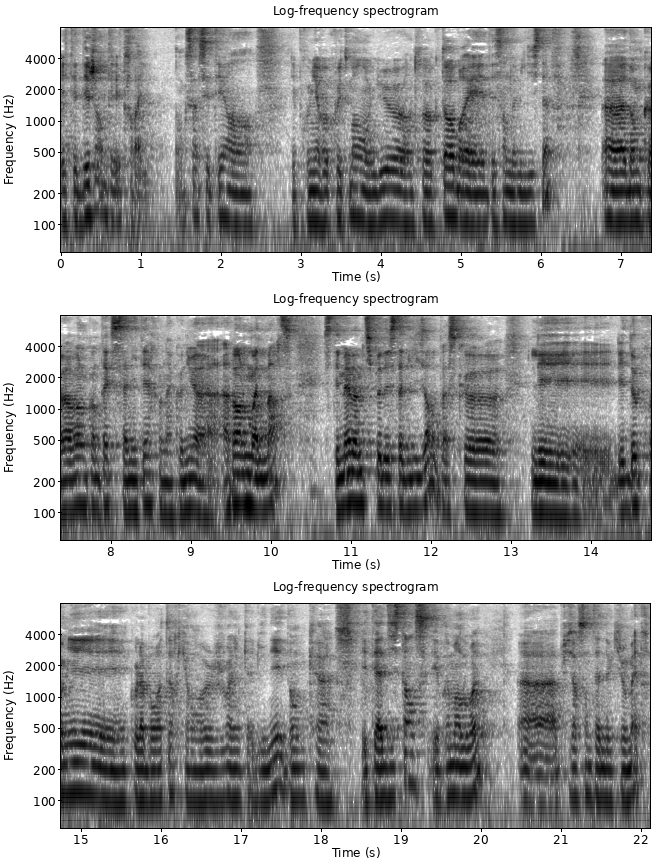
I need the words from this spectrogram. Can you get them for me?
étaient déjà en télétravail. Donc ça, c'était en... Les premiers recrutements ont eu lieu entre octobre et décembre 2019. Euh, donc avant le contexte sanitaire qu'on a connu avant le mois de mars, c'était même un petit peu déstabilisant parce que les, les deux premiers collaborateurs qui ont rejoint le cabinet donc, euh, étaient à distance et vraiment loin, euh, à plusieurs centaines de kilomètres.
